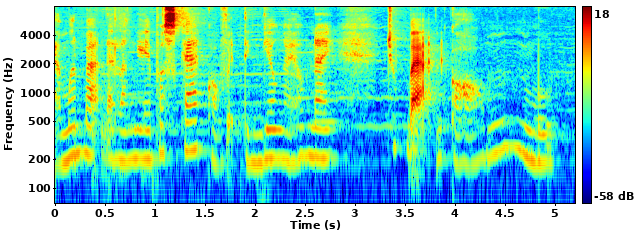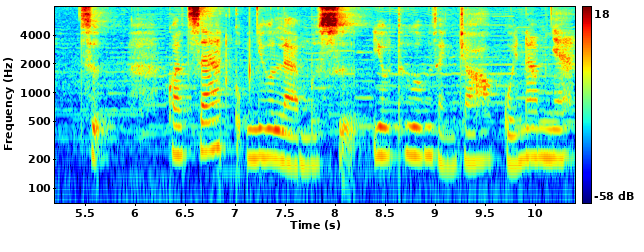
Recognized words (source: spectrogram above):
cảm ơn bạn đã lắng nghe postcard của viện tình yêu ngày hôm nay. Chúc bạn có một sự quan sát cũng như là một sự yêu thương dành cho cuối năm nha.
